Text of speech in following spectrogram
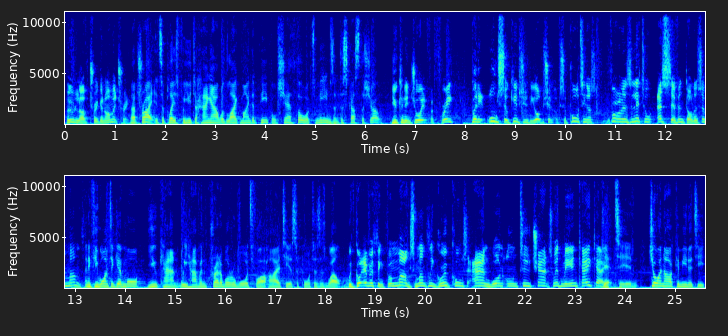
who love TRIGGERnometry. That's right, it's a place for you to hang out with like minded people, share thoughts, memes, and discuss the show. You can enjoy it for free, but it also gives you the option of supporting us for as little as $7 a month. And if you want to give more, you can. We have incredible rewards for our higher tier supporters as well. We've got everything from mugs, monthly group calls, and one on two chats with me and KK. Get in. Join our community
